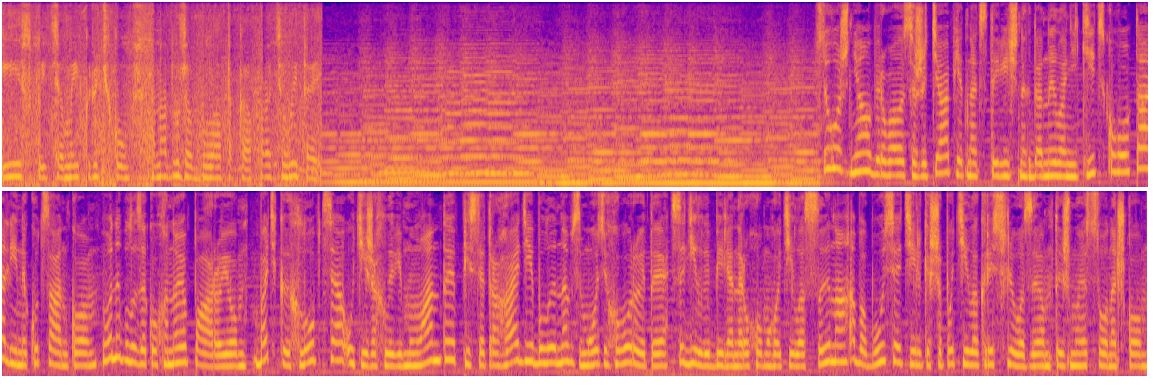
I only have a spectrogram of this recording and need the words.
і спицями, і крючком. Вона дуже була така працьовита. Цього ж дня обірвалося життя 15-річних Данила Нікіцького та Аліни Куцанко. Вони були закоханою парою. Батьки хлопця у ті жахливі моменти після трагедії були не в змозі говорити. Сиділи біля нерухомого тіла сина, а бабуся тільки шепотіла крізь сльози. Ти ж моє сонечко.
